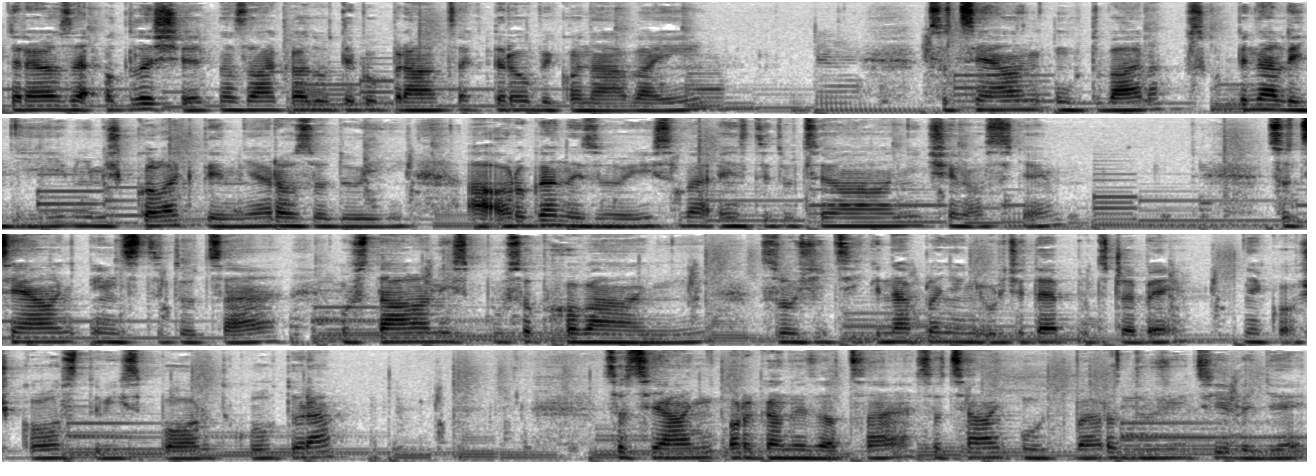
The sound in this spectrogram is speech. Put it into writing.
které lze odlišit na základu typu práce, kterou vykonávají, sociální útvar, skupina lidí, v nímž kolektivně rozhodují a organizují své institucionální činnosti, sociální instituce, ustálený způsob chování, sloužící k naplnění určité potřeby, jako školství, sport, kultura, sociální organizace, sociální útvar združující lidi,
